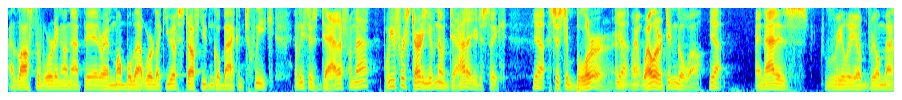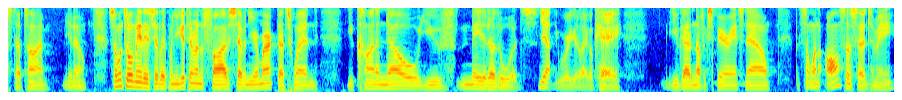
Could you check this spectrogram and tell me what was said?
I lost the wording on that bit, or I mumbled that word. Like you have stuff you can go back and tweak. At least there's data from that. But when you're first starting, you have no data. You're just like, Yeah. it's just a blur, and Yeah. it went well or it didn't go well, Yeah. and that is really a real messed up time. You know, someone told me they said like when you get there around the five seven year mark, that's when you kind of know you've made it out of the woods. Yeah. where you're like, okay, you've got enough experience now. But someone also said to me,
